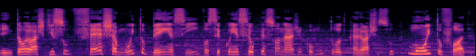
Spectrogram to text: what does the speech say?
Então eu acho que isso fecha muito bem, assim, você conhecer o personagem como um todo, cara. Eu acho isso muito foda.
